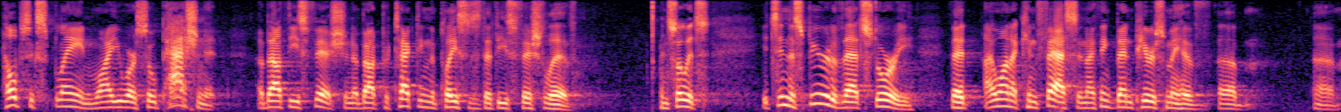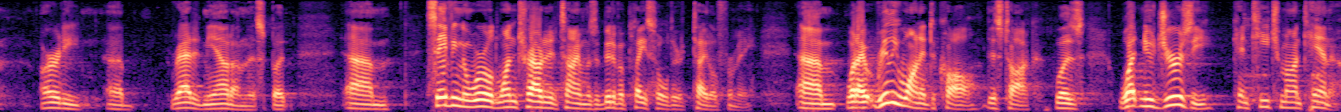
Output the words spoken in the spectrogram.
helps explain why you are so passionate about these fish and about protecting the places that these fish live. And so it's, it's in the spirit of that story that I want to confess, and I think Ben Pierce may have uh, uh, already uh, ratted me out on this, but um, Saving the World One Trout at a Time was a bit of a placeholder title for me. Um, what I really wanted to call this talk was What New Jersey Can Teach Montana.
